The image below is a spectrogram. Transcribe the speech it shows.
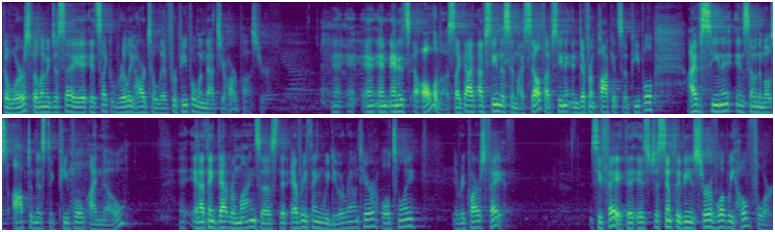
the worst. But let me just say, it's like really hard to live for people when that's your heart posture. And, and, and, it's all of us. Like I've, I've seen this in myself, I've seen it in different pockets of people. I've seen it in some of the most optimistic people I know. And I think that reminds us that everything we do around here, ultimately, it requires faith. See, faith, it's just simply being sure of what we hope for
